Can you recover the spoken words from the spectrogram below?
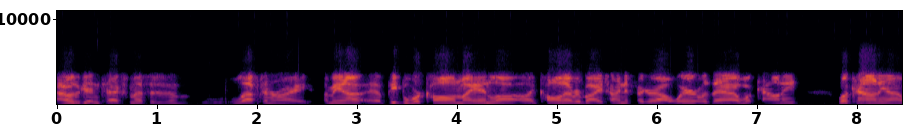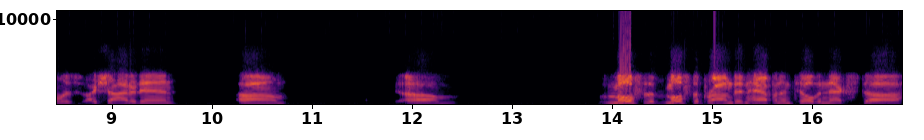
I was getting text messages left and right. I mean, I, uh, people were calling my in-law, like calling everybody, trying to figure out where it was at, what county, what county I was, I shot it in. Um, um, most of the most of the problem didn't happen until the next uh,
